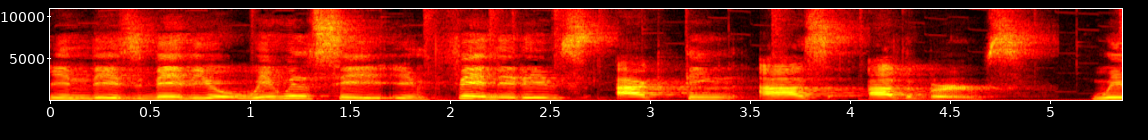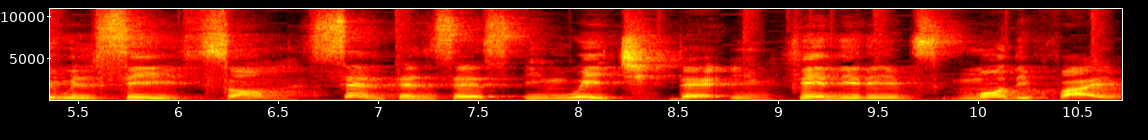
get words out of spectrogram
In this video we will see infinitives acting as adverbs. We will see some sentences in which the infinitives modify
